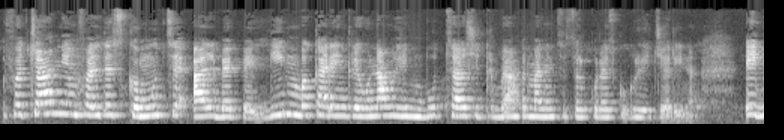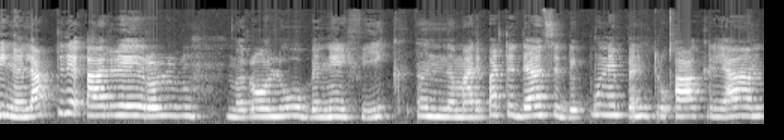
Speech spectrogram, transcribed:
făcea din fel de scămuțe albe pe limbă care încreunau limbuța și trebuia în permanență să-l curez cu glicerină. Ei bine, laptele are rolul, rolul benefic în mare parte de a se depune pentru a crea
